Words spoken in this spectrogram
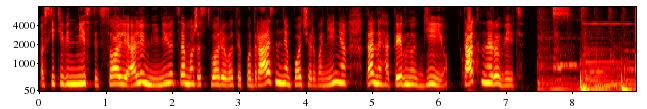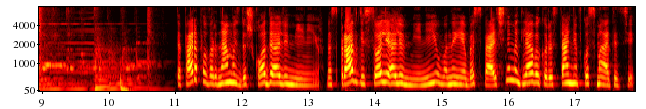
оскільки він містить солі алюмінію, це може створювати подразнення, почервоніння та негативну дію. Так не робіть. Тепер повернемось до шкоди алюмінію. Насправді солі алюмінію вони є безпечними для використання в косметиці.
